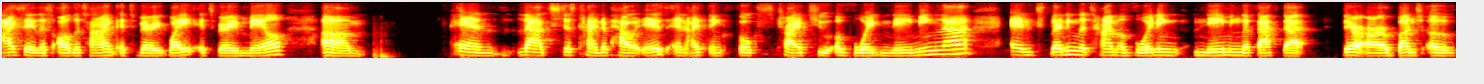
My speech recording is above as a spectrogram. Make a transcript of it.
I say this all the time. It's very white. It's very male. Um, and that's just kind of how it is. And i think folks try to avoid naming that and spending the time avoiding naming the fact that there are a bunch of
